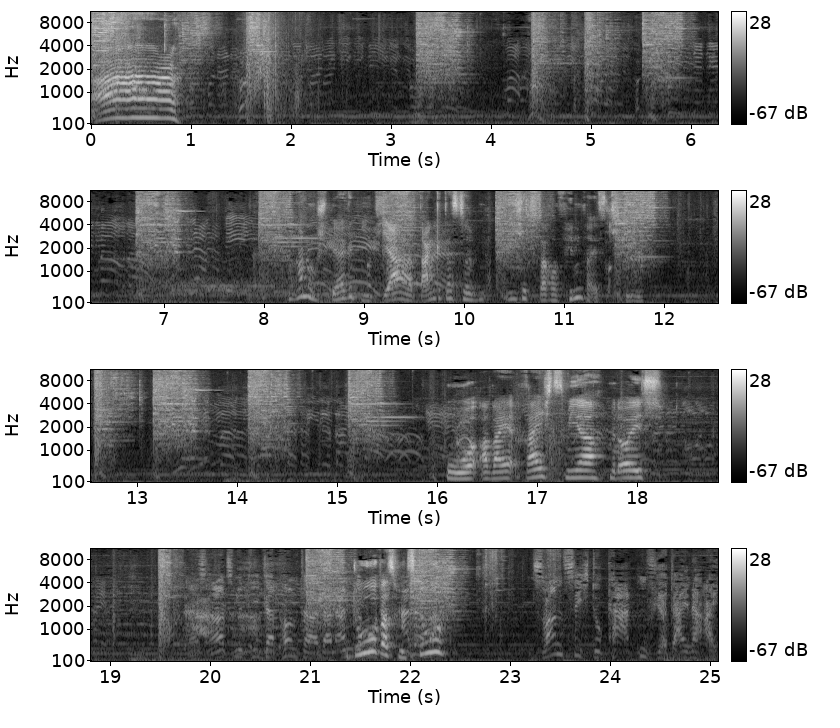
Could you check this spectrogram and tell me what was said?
Ah! Ahnung, Sperrgebiet. Ja, danke, dass du mich jetzt darauf hinweist, Spiel. Oh, aber reicht's mir mit euch? Du, was willst du? 20 Dukaten für deine Eier.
